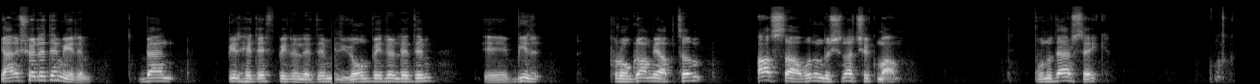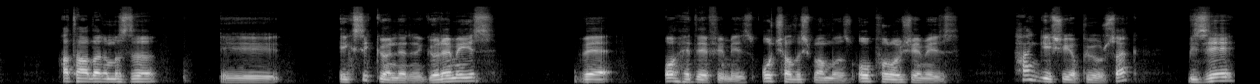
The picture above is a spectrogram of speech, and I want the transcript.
Yani şöyle demeyelim. Ben bir hedef belirledim, bir yol belirledim, e, bir program yaptım. Asla bunun dışına çıkmam. Bunu dersek hatalarımızı, e, eksik yönlerini göremeyiz ve o hedefimiz, o çalışmamız, o projemiz hangi işi yapıyorsak bizi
